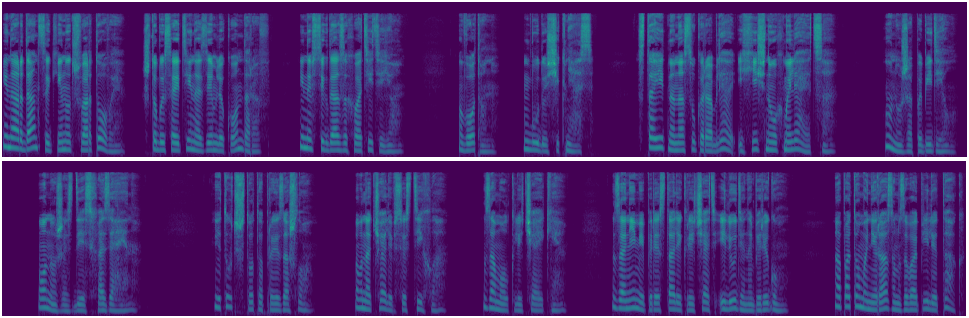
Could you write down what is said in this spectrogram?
и норданцы кинут швартовые, чтобы сойти на землю кондоров — и навсегда захватить ее. Вот он, будущий князь. Стоит на носу корабля и хищно ухмыляется. Он уже победил. Он уже здесь хозяин. И тут что-то произошло. Вначале все стихло. Замолкли чайки. За ними перестали кричать и люди на берегу. А потом они разом завопили так,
